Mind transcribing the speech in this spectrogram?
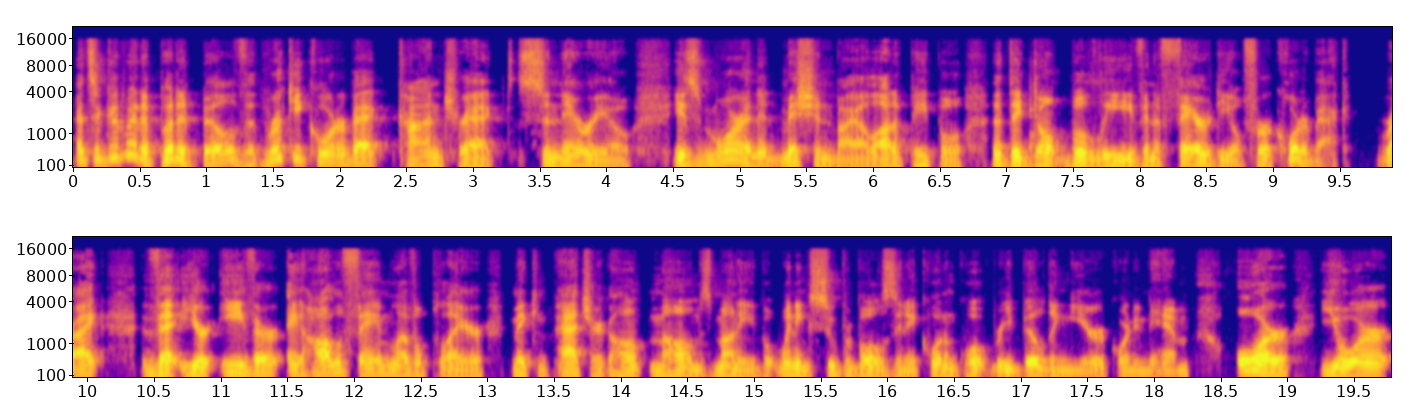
It's a good way to put it, Bill. The rookie quarterback contract scenario is more an admission by a lot of people that they don't believe in a fair deal for a quarterback right? That you're either a Hall of Fame level player making Patrick Mahomes money, but winning Super Bowls in a quote unquote rebuilding year, according to him, or you're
